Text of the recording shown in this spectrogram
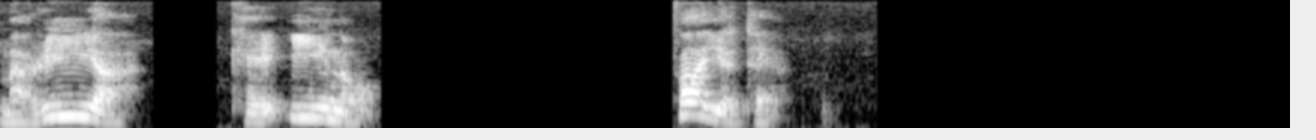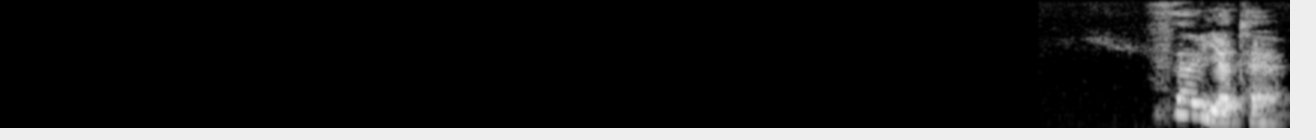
Maria, che ino. 八月天。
